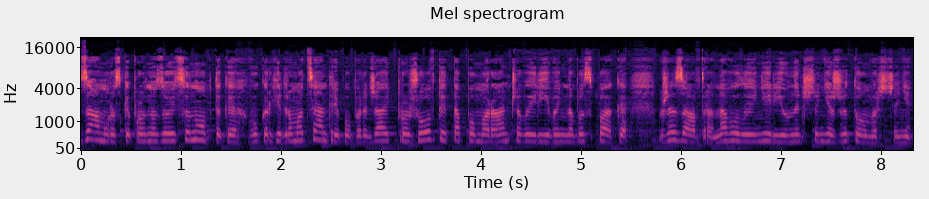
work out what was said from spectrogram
Заморозки прогнозують синоптики. В Укргідромоцентрі попереджають про жовтий та помаранчевий рівень небезпеки. Вже завтра на Волині, Рівненщині, Житомирщині,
